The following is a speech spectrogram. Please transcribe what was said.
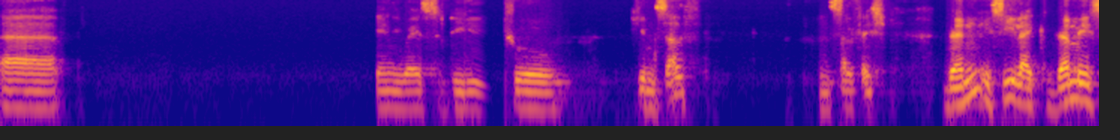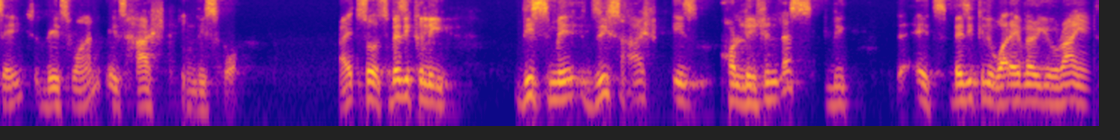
uh, anyways, to himself and selfish, then you see like the message, this one is hashed in this form, right? So it's basically this this hash is collisionless. It's basically whatever you write,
